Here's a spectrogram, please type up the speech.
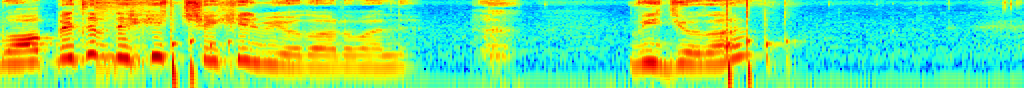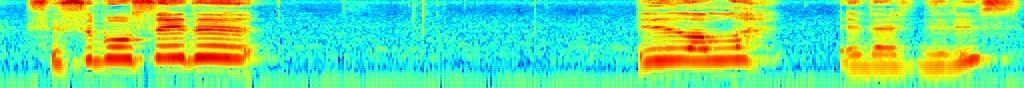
Muhabbetim de hiç çekilmiyor normalde. Videoda. Sesim olsaydı illallah ederdiniz.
